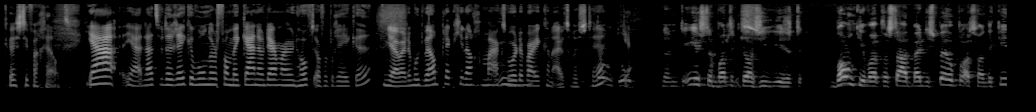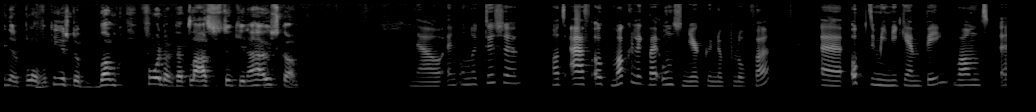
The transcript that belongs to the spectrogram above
Kwestie van geld. Ja, ja laten we de rekenwonders van Meccano daar maar hun hoofd over breken. Ja, maar er moet wel een plekje dan gemaakt worden waar je kan uitrusten, hè? Ja. Dan het eerste wat ik dan zie is het bankje wat er staat bij die speelplaats van de kinderen. Plof ik eerst de bank voordat ik het laatste stukje naar huis kan. Nou, en ondertussen had Aaf ook makkelijk bij ons neer kunnen ploffen. Eh, op de minicamping. Want eh,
